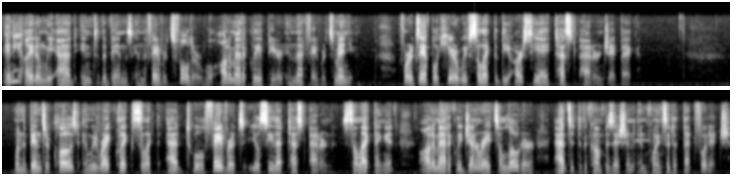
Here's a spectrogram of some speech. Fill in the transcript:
any item we add into the bins in the Favorites folder will automatically appear in that Favorites menu. For example, here we've selected the RCA test pattern JPEG. When the bins are closed and we right-click select Add Tool Favorites, you'll see that test pattern. Selecting it automatically generates a loader, adds it to the composition, and points it at that footage.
